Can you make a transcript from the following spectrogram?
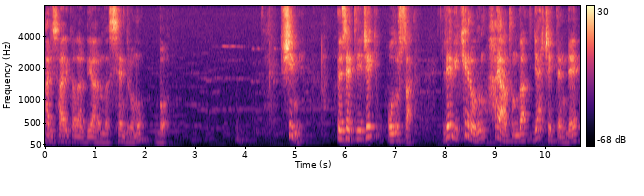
Alice Harikalar Diyarında sendromu bu. Şimdi özetleyecek olursak Levi Carroll'un hayatında gerçekten de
